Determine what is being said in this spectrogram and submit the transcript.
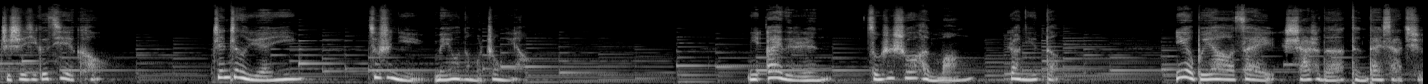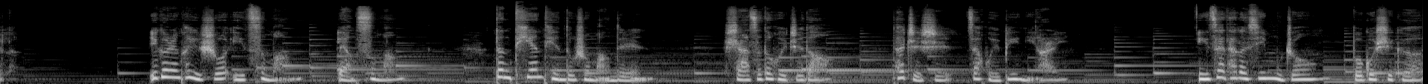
只是一个借口，真正的原因就是你没有那么重要。你爱的人总是说很忙，让你等，你也不要再傻傻的等待下去了。一个人可以说一次忙，两次忙，但天天都说忙的人，傻子都会知道，他只是在回避你而已。你在他的心目中不过是个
